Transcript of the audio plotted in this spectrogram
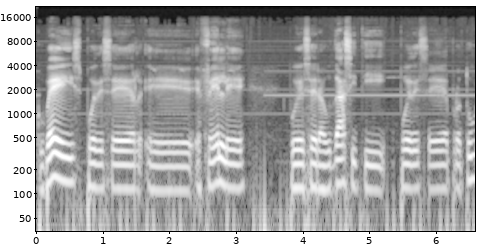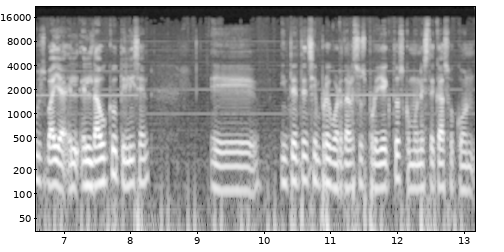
Cubase, puede ser eh, FL, puede ser Audacity, puede ser Pro Tools, vaya, el, el que utilicen eh, intenten siempre guardar sus proyectos, como en este caso con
